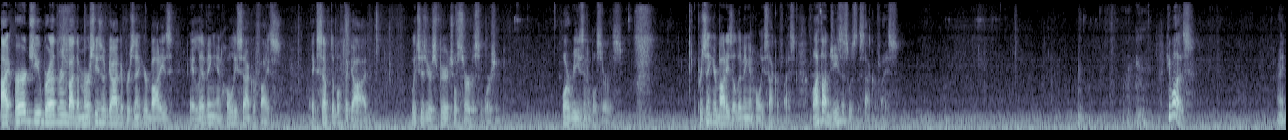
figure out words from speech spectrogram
I urge you, brethren, by the mercies of God, to present your bodies a living and holy sacrifice, acceptable to God, which is your spiritual service of worship or reasonable service. Present your bodies a living and holy sacrifice. Well, I thought Jesus was the sacrifice. He was. Right?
